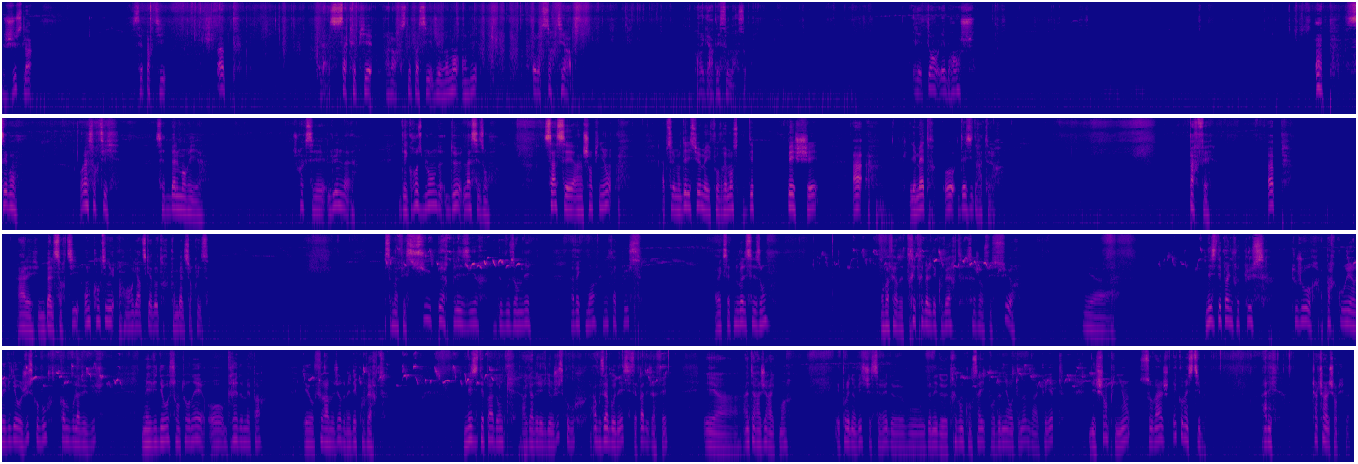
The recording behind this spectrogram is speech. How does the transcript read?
Juste là. C'est parti. Hop. Il a un sacré pied. Alors, cette fois-ci, j'ai vraiment envie de le sortir Regardez ce morceau. Il est dans les branches. Hop, c'est bon. On l'a sortie, cette belle morille. Je crois que c'est l'une des grosses blondes de la saison. Ça, c'est un champignon absolument délicieux, mais il faut vraiment se dépêcher à les mettre au déshydrateur. Parfait. Hop. Allez, une belle sortie. On continue. On regarde ce qu'il y a d'autre comme belle surprise. Ça m'a fait super plaisir de vous emmener avec moi une fois de plus avec cette nouvelle saison. On va faire de très très belles découvertes, ça j'en suis sûr. Et euh, n'hésitez pas une fois de plus, toujours à parcourir les vidéos jusqu'au bout, comme vous l'avez vu. Mes vidéos sont tournées au gré de mes pas et au fur et à mesure de mes découvertes. N'hésitez pas donc à regarder les vidéos jusqu'au bout, à vous abonner si ce n'est pas déjà fait et à interagir avec moi. Et pour les novices, j'essaierai de vous donner de très bons conseils pour devenir autonome dans la cueillette des champignons sauvages et comestibles. Allez, ciao ciao les champignons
